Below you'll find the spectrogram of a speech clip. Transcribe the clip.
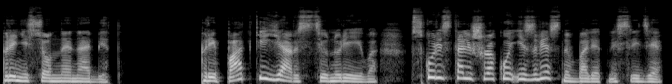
принесенная на обед. Припадки ярости у Нуреева вскоре стали широко известны в балетной среде,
